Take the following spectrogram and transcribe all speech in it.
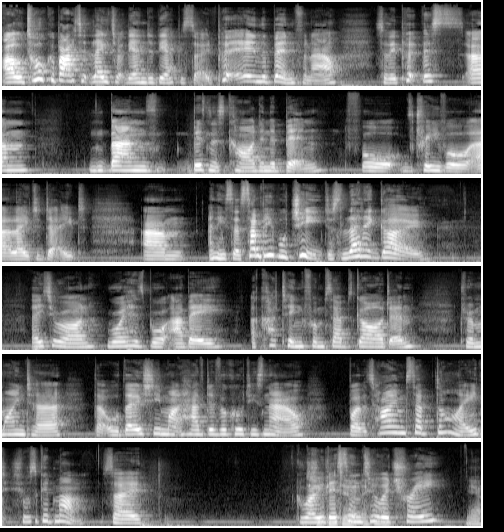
I'll talk about it later at the end of the episode. Put it in the bin for now." So they put this um, man's business card in the bin for retrieval at a later date. Um, and he says, Some people cheat, just let it go. Later on, Roy has brought Abi a cutting from Seb's garden to remind her that although she might have difficulties now, by the time Seb died, she was a good mum. So, grow this into a tree Yeah.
